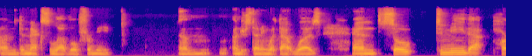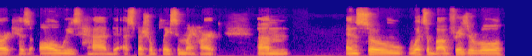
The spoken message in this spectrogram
um, the next level for me, um, understanding what that was. And so to me, that part has always had a special place in my heart. Um, and so, what's a Bob Frazer role?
